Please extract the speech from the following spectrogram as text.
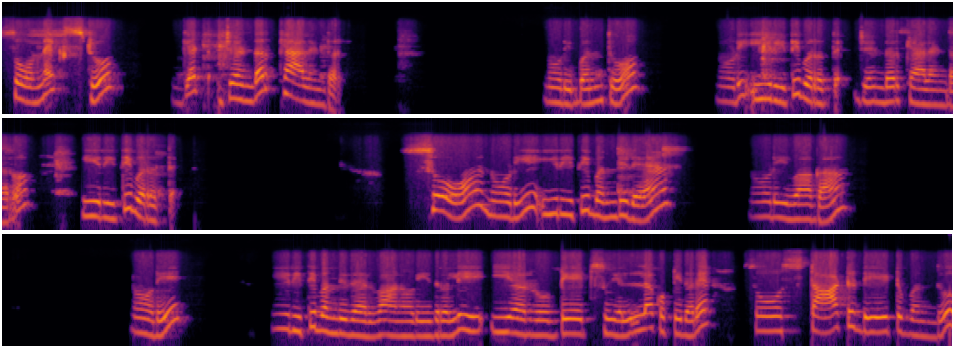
So next get gender calendar ನೋಡಿ ಬಂತು. ನೋಡಿ ಈ ರೀತಿ ಬರುತ್ತೆ. ಜೆಂಡರ್ ಕ್ಯಾಲೆಂಡರ್ ಈ ರೀತಿ ಬರುತ್ತೆ. ಸೊ ನೋಡಿ ಈ ರೀತಿ ಬಂದಿದೆ. ನೋಡಿ ಇವಾಗ. ನೋಡಿ ಈ ರೀತಿ ಬಂದಿದೆ ಅಲ್ವಾ? ನೋಡಿ ಇದರಲ್ಲಿ ಇಯರ್ ಡೇಟ್ಸ್ ಎಲ್ಲ ಕೊಟ್ಟಿದ್ದಾರೆ. ಸೊ ಸ್ಟಾರ್ಟ್ ಡೇಟ್ ಬಂದು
